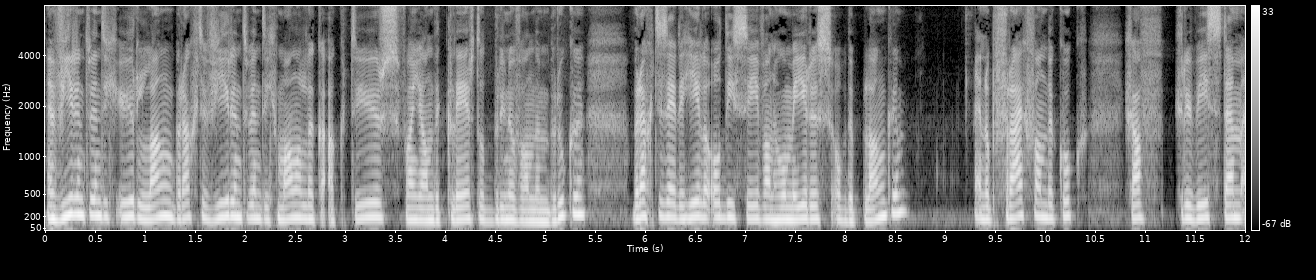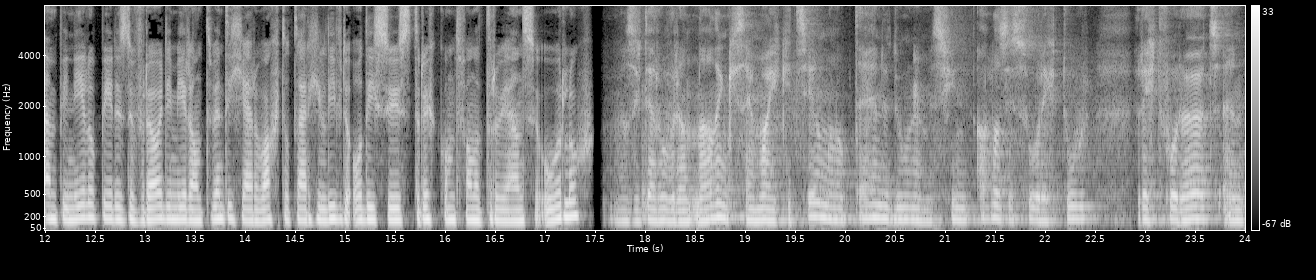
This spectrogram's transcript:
En 24 uur lang brachten 24 mannelijke acteurs, van Jan de Cler tot Bruno van den Broeke, brachten zij de hele Odyssee van Homerus op de planken. En op vraag van de kok gaf Gruwe stem aan Penelope, dus de vrouw die meer dan 20 jaar wacht tot haar geliefde Odysseus terugkomt van de Trojaanse oorlog. Als ik daarover aan het nadenken ben, mag ik iets helemaal op het einde doen. En misschien alles is zo recht door, recht vooruit. En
